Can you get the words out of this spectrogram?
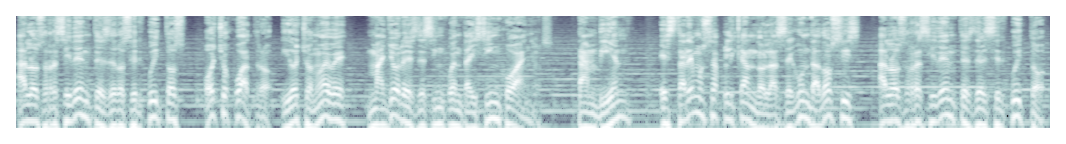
a los residentes de los circuitos 8.4 y 8.9 mayores de 55 años. También estaremos aplicando la segunda dosis a los residentes del circuito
